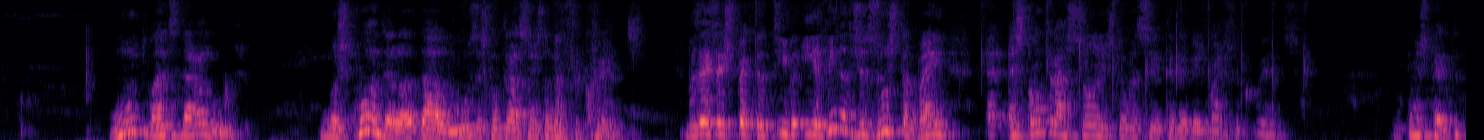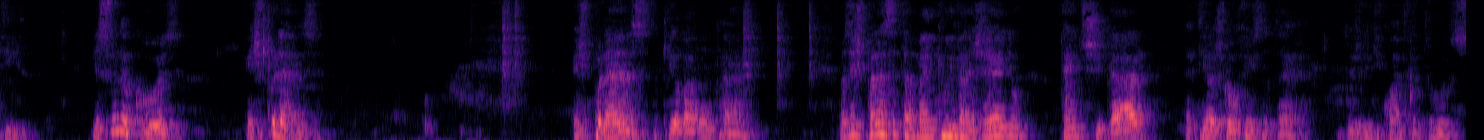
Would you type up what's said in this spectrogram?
Muito antes de dar à luz. Mas quando ela dá à luz, as contrações também frequentes. Mas essa é expectativa. E a vinda de Jesus também, as contrações estão a ser cada vez mais frequentes. Então expectativa. E a segunda coisa a esperança. A esperança de que Ele vai voltar. Mas a esperança também que o Evangelho tem de chegar até aos confins da terra. Mateus 24, 14.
